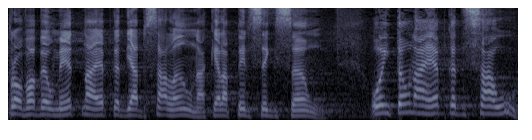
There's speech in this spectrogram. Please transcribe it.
provavelmente na época de Absalão, naquela perseguição, ou então na época de Saul,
